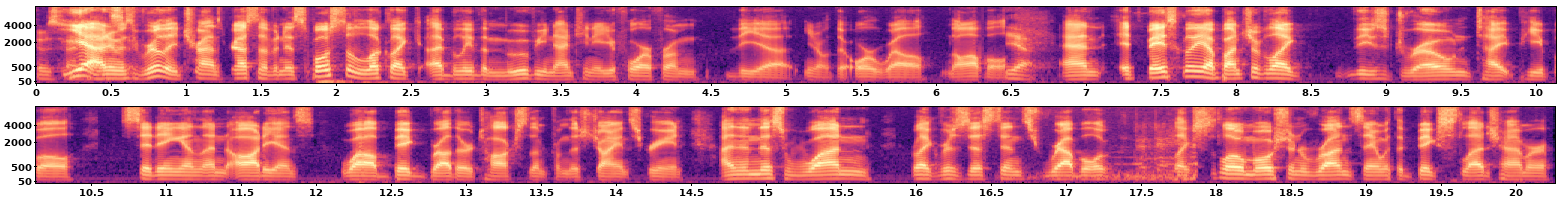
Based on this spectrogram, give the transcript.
It was yeah, and it was really transgressive, and it's supposed to look like I believe the movie 1984 from the uh, you know the Orwell novel. Yeah, and it's basically a bunch of like these drone type people sitting in an audience while Big Brother talks to them from this giant screen, and then this one like resistance rebel like slow motion runs in with a big sledgehammer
